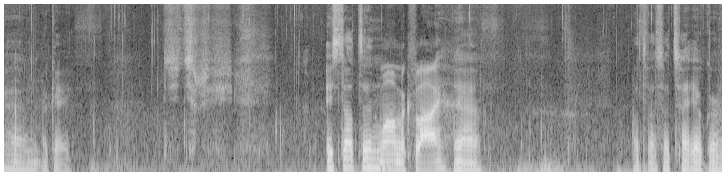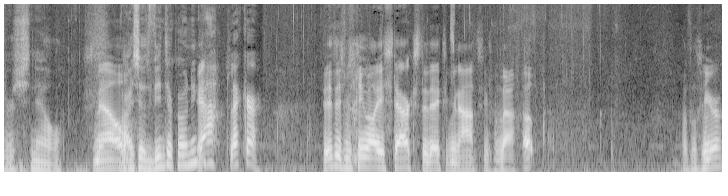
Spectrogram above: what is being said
Ehm, Oké. Is dat een... Come on, McFly. Ja. Wat was dat? Zei je ook over snel. Snel. Maar is het winterkoning? Ja, lekker. Dit is misschien wel je sterkste determinatie vandaag. Oh. Wat was hier?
